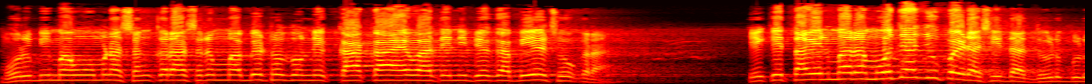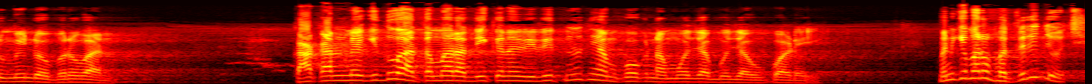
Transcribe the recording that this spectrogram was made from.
મોરબીમાં હું હમણાં શંકરાશ્રમમાં બેઠો તો ને કાકા આવ્યા તેની ભેગા બે છોકરા એકે તાવીને મારા મોજા જ ઉપાડ્યા સીધા ધૂળબૂળ મીંડો ભરવાનું કાકાને મેં કીધું, આ તમારા દીકરાની રીત નથી આમ કોકના મોજા બોજા ઉપાડે. મને કે, મારો ભત્રીજો છે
